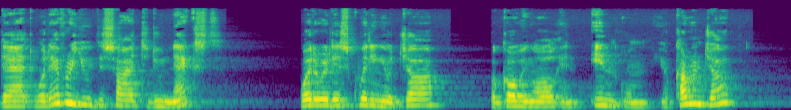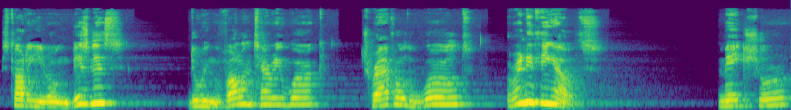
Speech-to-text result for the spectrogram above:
that whatever you decide to do next, whether it is quitting your job or going all in, in on your current job, starting your own business, doing voluntary work, travel the world, or anything else, make sure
